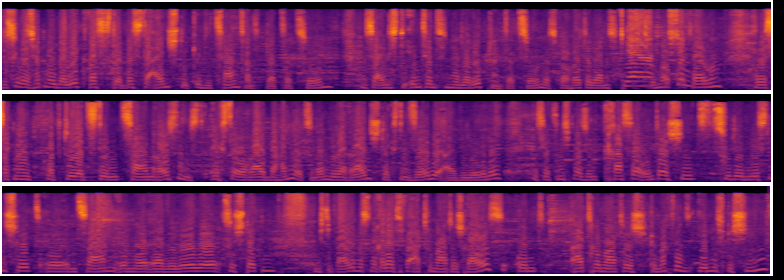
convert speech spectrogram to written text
ich habe mir überlegt, was ist der beste Einstieg in die Zahntransplantation? Das ist ja eigentlich die intentionelle Replantation, das war heute gar nicht so ja, Aufverteilung. Aber ich sag mal, ob du jetzt den Zahn rausnimmst, extra oral behandelst und dann wieder reinsteckst in dieselbe Alveole, ist jetzt nicht mehr so ein krasser Unterschied zu dem nächsten Schritt, äh, einen Zahn in eine Alveole zu stecken. Nämlich die beiden müssen relativ atromatisch raus und atromatisch gemacht werden, ähnlich geschient.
